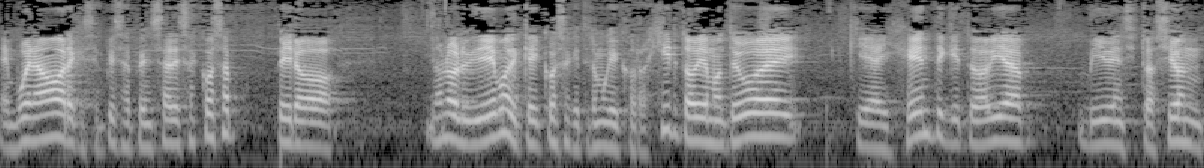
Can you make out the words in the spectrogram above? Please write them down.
En buena hora que se empieza a pensar esas cosas, pero no nos olvidemos de que hay cosas que tenemos que corregir todavía en Montevideo, que hay gente que todavía vive en situación,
